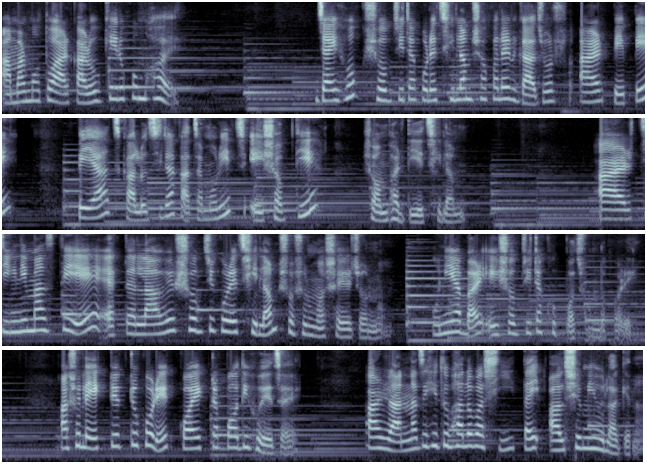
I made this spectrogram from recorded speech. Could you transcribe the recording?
আমার মতো আর কারও কি এরকম হয়? যাই হোক, সবজিটা করেছিলাম সকালের গাজর আর পেঁপে, পেঁয়াজ, কালো জিরা, কাঁচামরিচ, এইসব দিয়ে সম্ভার দিয়েছিলাম। আর চিংড়ি মাছ দিয়ে একটা লাউয়ের সবজি করেছিলাম শ্বশুরমশাইয়ের জন্য। উনি আবার এই সবজিটা খুব পছন্দ করে। আসলে একটু একটু করে কয়েকটা পদই হয়ে যায়। আর রান্না যেহেতু ভালোবাসি, তাই আলসেমিও লাগে না।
